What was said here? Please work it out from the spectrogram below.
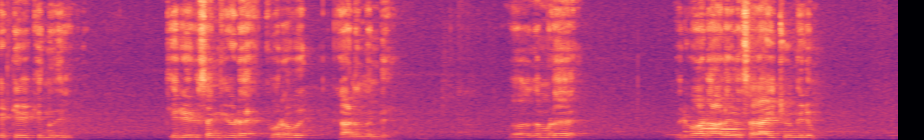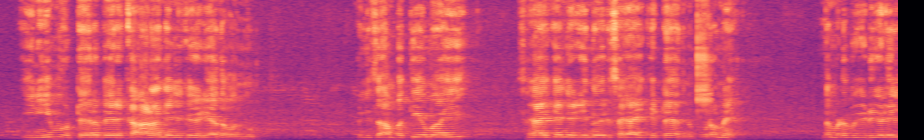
കെട്ടിവെക്കുന്നതിൽ ചെറിയൊരു സംഖ്യയുടെ കുറവ് കാണുന്നുണ്ട്. അപ്പോൾ നമ്മൾ ഒരുപാട് ആളുകൾ സഹായിച്ചുവെങ്കിലും ഇനിയും ഒട്ടേറെ പേരെ കാണാൻ ഞങ്ങൾക്ക് കഴിയാതെ വന്നു. ഇനി സാമ്പത്തികമായി സഹായിക്കാൻ കഴിയുന്നവർ സഹായിക്കട്ടെ അതിന് പുറമെ നമ്മുടെ വീടുകളിൽ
